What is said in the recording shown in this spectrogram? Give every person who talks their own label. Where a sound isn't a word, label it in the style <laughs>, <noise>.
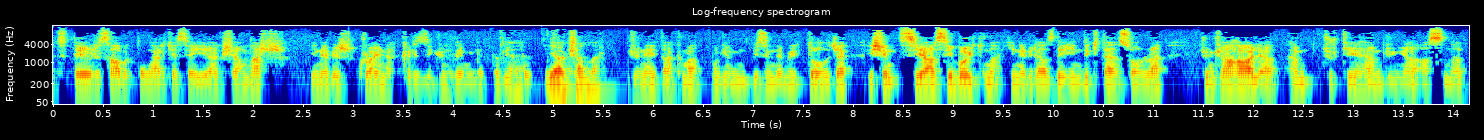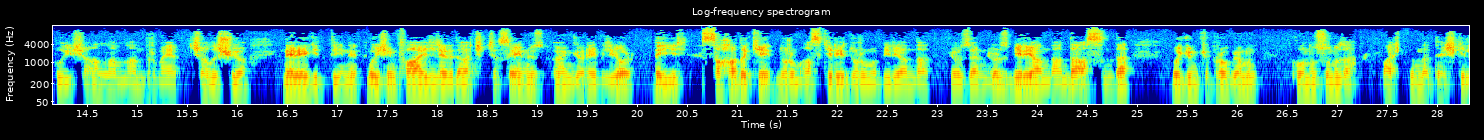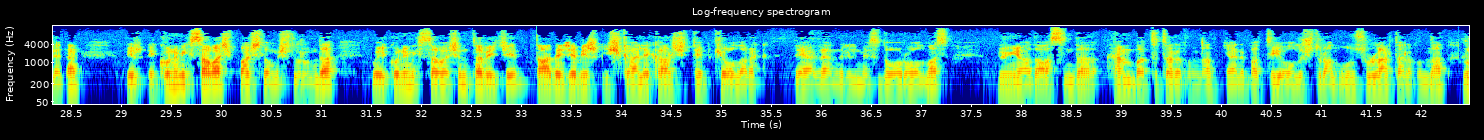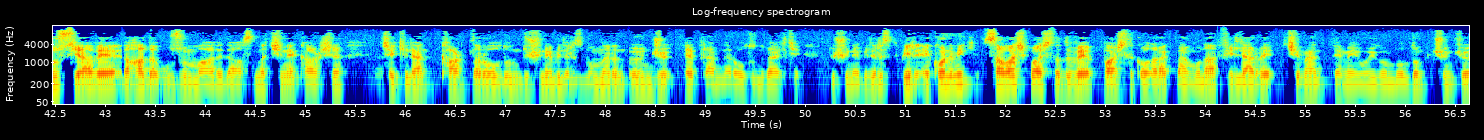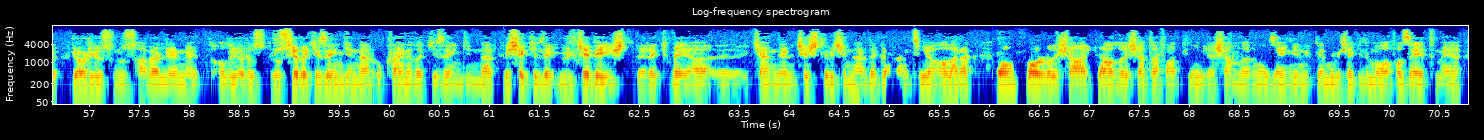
Speaker 1: Evet, devri sabıktan herkese iyi akşamlar. Yine bir Ukrayna krizi gündemiyle tabii
Speaker 2: Evet,
Speaker 1: ki.
Speaker 2: iyi akşamlar.
Speaker 1: Cüneyt Akman bugün bizimle birlikte olacak. İşin siyasi boyutuna yine biraz değindikten sonra çünkü hala hem Türkiye hem dünya aslında bu işi anlamlandırmaya çalışıyor. Nereye gittiğini bu işin failleri de açıkçası henüz öngörebiliyor değil. Sahadaki durum, askeri durumu bir yandan gözlemliyoruz. Bir yandan da aslında bugünkü programın konusunu da başlığında teşkil eden bir ekonomik savaş başlamış durumda. Bu ekonomik savaşın tabii ki sadece bir işgale karşı tepki olarak değerlendirilmesi doğru olmaz. Dünyada aslında hem Batı tarafından yani Batı'yı oluşturan unsurlar tarafından Rusya ve daha da uzun vadede aslında Çin'e karşı çekilen kartlar olduğunu düşünebiliriz. Bunların öncü depremler olduğunu belki düşünebiliriz. Bir ekonomik savaş başladı ve başlık olarak ben buna filler ve çimen demeyi uygun buldum. Çünkü görüyorsunuz haberlerini alıyoruz. Rusya'daki zenginler, Ukrayna'daki zenginler bir şekilde ülke değiştirerek veya e, kendilerini çeşitli biçimlerde garantiye alarak konforlu, şaşalı, şatafatlı yaşamlarını, zenginliklerini bir şekilde muhafaza etmeye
